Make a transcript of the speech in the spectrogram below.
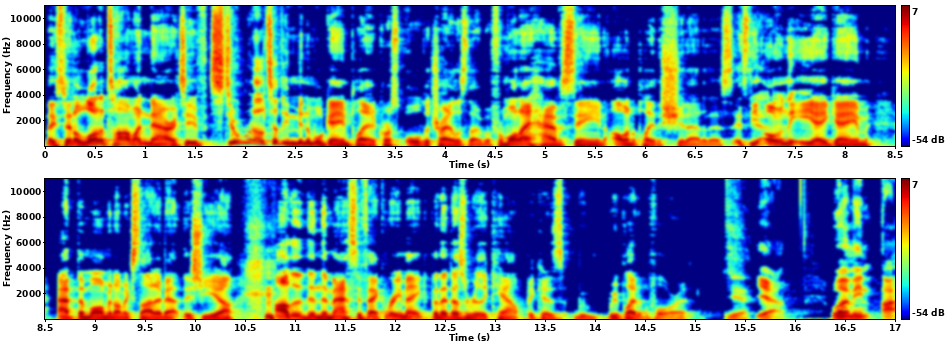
they spent a lot of time on narrative, still relatively minimal gameplay across all the trailers though. But from what I have seen, I want to play the shit out of this. It's the only EA game at the moment I'm excited about this year, other than the Mass Effect remake. But that doesn't really count because we we played it before, right? Yeah. Yeah. Well, I mean, I,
